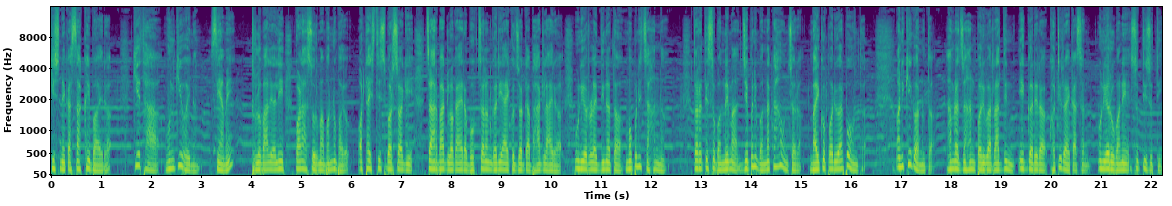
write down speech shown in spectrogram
कृष्णका साखै भएर। के थाहा? हुन् कि होइनन्? श्यामे ठुलो बाले अलि कडा स्वरमा भन्नुभयो अठाइस तिस वर्ष अघि चार भाग लगाएर भोगचलन गरिआएको जग्गा भाग लाएर उनीहरूलाई दिन त म पनि चाहन्न। तर त्यसो भन्दैमा जे पनि भन्न कहाँ हुन्छ र? भाइको परिवार पो हुन् त। अनि के गर्नु त? हाम्रा जहान परिवार रात दिन एक गरेर खटिरहेका छन्। उनीहरू भने सुत्ती सुत्ती।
